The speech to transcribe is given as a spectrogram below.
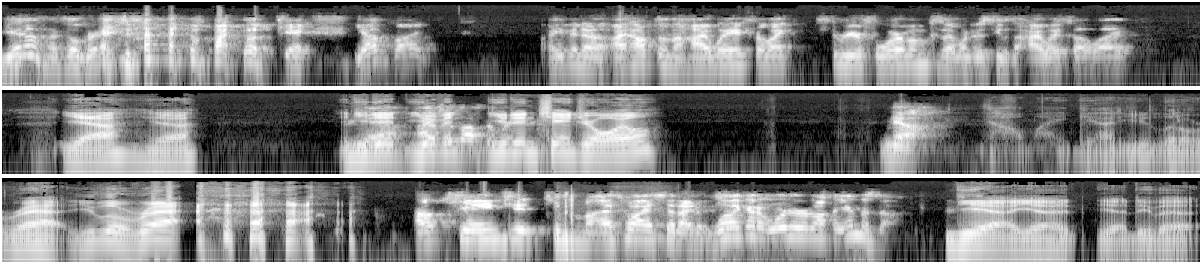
Yeah, I feel great. Okay. Yeah, I'm fine. I even uh, I hopped on the highway for like three or four of them because I wanted to see what the highway felt like. Yeah, yeah. And you Yeah, did you I haven't took off the you ring. didn't change your oil? No, Oh my god, you little rat, you little rat. I'll change it to my. That's why I said I. Well, I got to order it off Amazon. yeah, yeah, yeah. Do that.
